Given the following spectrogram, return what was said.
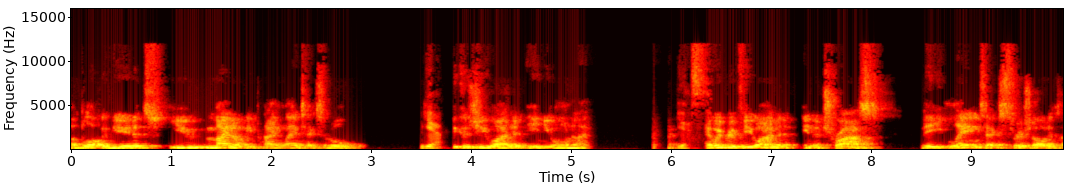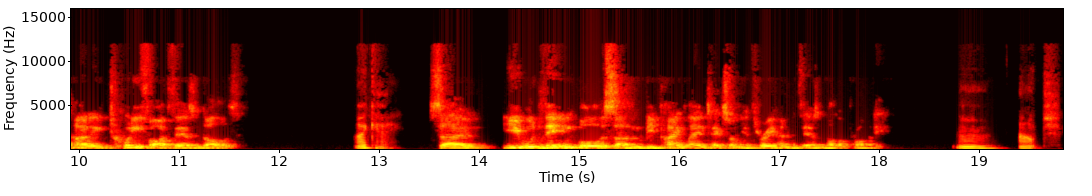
a block of units, you may not be paying land tax at all. Yeah, because you own it in your name. Yes. However, if you own it in a trust, the land tax threshold is only twenty five thousand dollars. Okay. So you would then all of a sudden be paying land tax on your three hundred thousand dollar property. Mm, ouch.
